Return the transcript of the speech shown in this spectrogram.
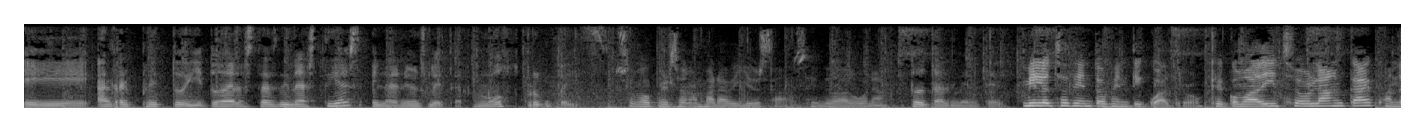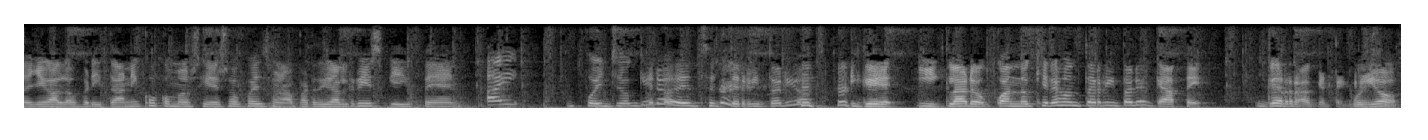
eh, al respecto y todas estas dinastías en la newsletter. No os preocupéis. Somos personas maravillosas, sin duda alguna. Totalmente. 1824, que como ha dicho Blanca, es cuando llegan los británicos como si eso fuese una partida al risk y dicen, ay, pues yo quiero este territorio. y, que, y claro, cuando quieres un territorio, ¿qué hace? Guerra, que te crió.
